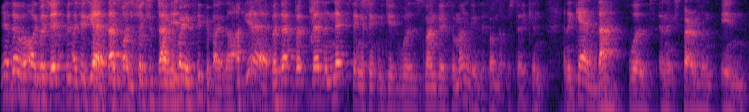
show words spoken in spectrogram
Yeah, no, I But just, then- but I so, just yeah, that's what I'm saying. time That away and think about that. Yeah, but that, but then the next thing I think we did was mangoes for mangoes, if I'm not mistaken. And again, that was an experiment in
